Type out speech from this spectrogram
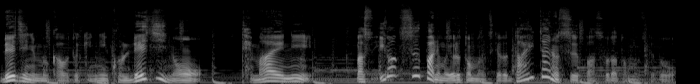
レジに向かう時にこのレジの手前に、まあ、いろんなスーパーにもよると思うんですけど大体のスーパーはそうだと思うんですけど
